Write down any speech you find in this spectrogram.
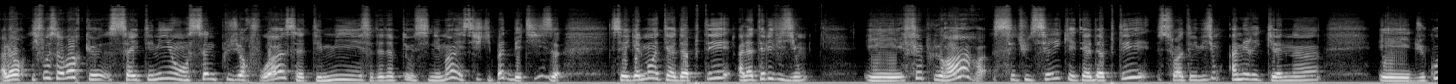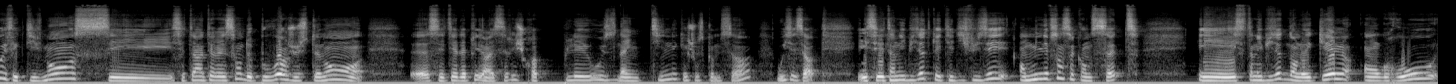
Alors, il faut savoir que ça a été mis en scène plusieurs fois, ça a été mis, c'est adapté au cinéma, et si je dis pas de bêtises, ça a également été adapté à la télévision. Et fait plus rare, c'est une série qui a été adaptée sur la télévision américaine. Et du coup, effectivement, c'était intéressant de pouvoir justement. Euh, c'était adapté dans la série, je crois, Playhouse 19, quelque chose comme ça. Oui, c'est ça. Et c'est un épisode qui a été diffusé en 1957. Et c'est un épisode dans lequel, en gros,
